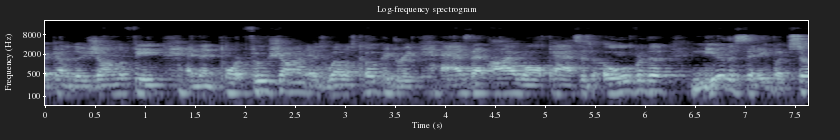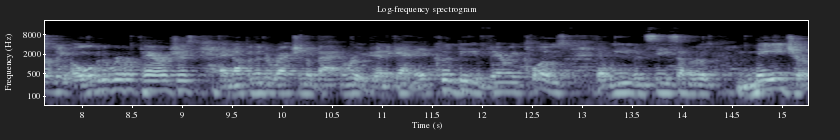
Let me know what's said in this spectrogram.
kind of the Jean Lafitte, and then Port Fourchon as well as Cocodrie as that eye wall passes over the near the city, but certainly over the river parishes and up in the direction of Baton Rouge. And again, it could be very close that we even see some of those major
